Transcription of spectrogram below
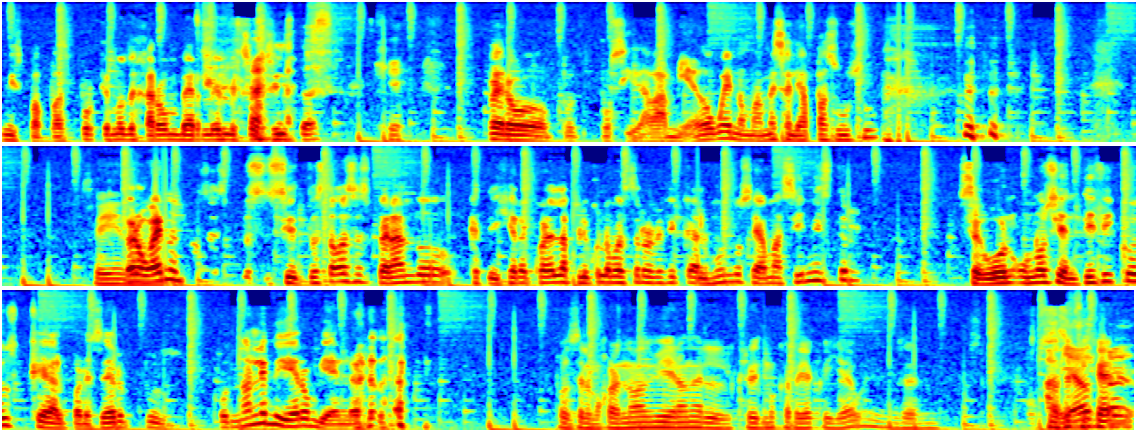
mis papás por qué nos dejaron verle el exorcista. ¿Qué? Pero, pues, pues sí daba miedo, güey, no mames, salía Pazuzu. Sí, Pero no. bueno, entonces, pues, si tú estabas esperando que te dijera cuál es la película más terrorífica del mundo, se llama Sinister, según unos científicos que al parecer, pues, pues no le midieron bien, la verdad. Pues a lo mejor no midieron el ritmo cardíaco y ya, güey. O sea, no se Había otra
